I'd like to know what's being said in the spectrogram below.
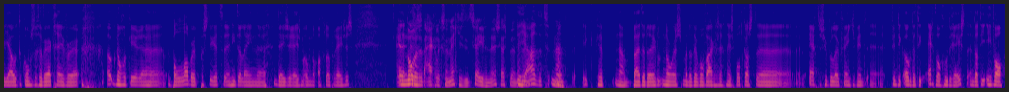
jouw toekomstige werkgever ook nog een keer belabberd presteert. Niet alleen deze race, maar ook nog afgelopen races. En Eh, nog eh, eens het eigenlijk zo netjes doet. Zevende, zes punten. Ja, dat, maar ik heb nou, buiten de Norris, maar dat heb ik wel vaker gezegd in deze podcast, eh, echt een superleuk ventje vind, eh, vind ik ook dat hij echt wel goed race. En dat hij in ieder geval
